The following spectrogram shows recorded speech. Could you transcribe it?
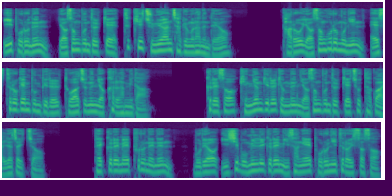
이 보로는 여성분들께 특히 중요한 작용을 하는데요. 바로 여성 호르몬인 에스트로겐 분비를 도와주는 역할을 합니다. 그래서 갱년기를 겪는 여성분들께 좋다고 알려져 있죠. 100g의 푸른에는 무려 25mg 이상의 보론이 들어있어서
